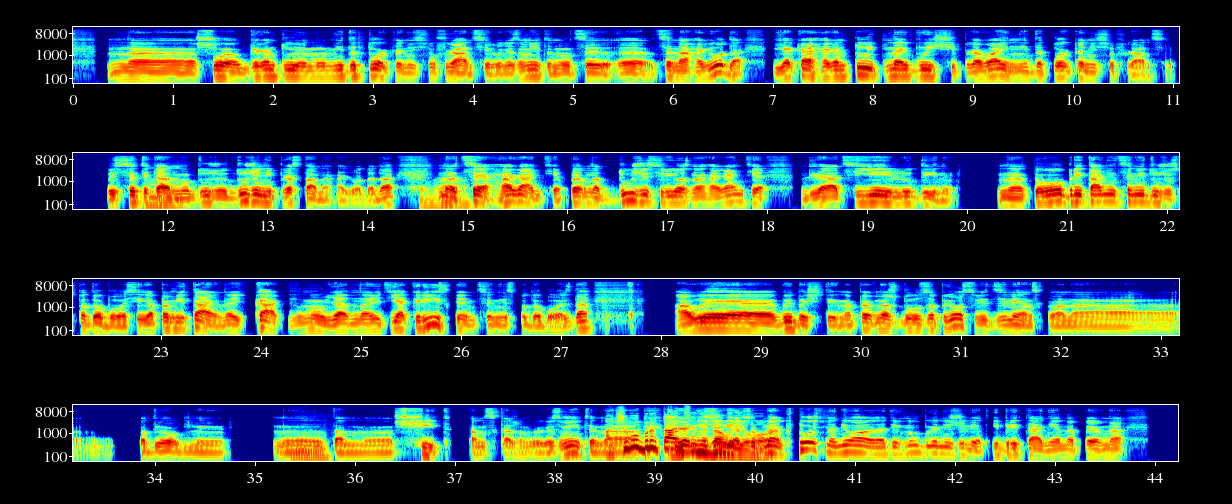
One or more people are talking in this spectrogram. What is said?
Що гарантує йому недоторканність у Франції, ви розумієте? Ну це, е, це нагорода, яка гарантує найвищі права і недоторканність у Франції. Тобто це така ну дуже дуже непроста нагорода. Да? Ну, Це гарантія, певна дуже серйозна гарантія для цієї людини. Е, То Британії це не дуже сподобалося. Я пам'ятаю, навіть як, ну я навіть як різко їм це не сподобалось. Да? Але вибачте, напевно ж був запрос від Зеленського на подробний е, там е, щит, там скажімо, ви розумієте? А чому британці не дали його? на- хтось на нього одягнув бронежилет. І Британія, напевно,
